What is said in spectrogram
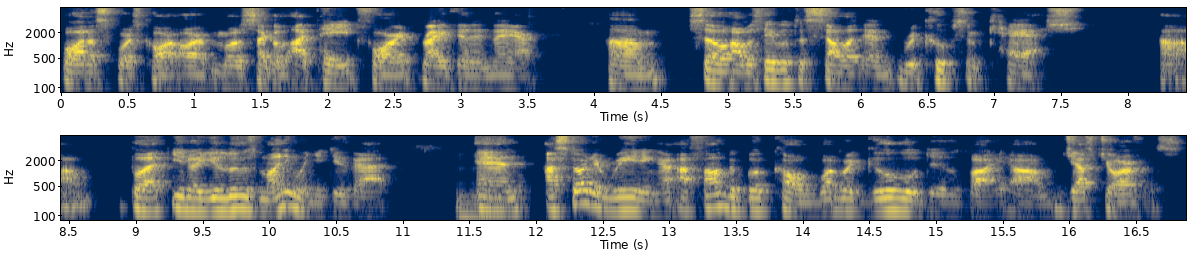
bought a sports car or a motorcycle, I paid for it right then and there. Um, so I was able to sell it and recoup some cash. Um, but you know, you lose money when you do that. Mm-hmm. And I started reading. I found a book called "What Would Google Do" by um, Jeff Jarvis,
